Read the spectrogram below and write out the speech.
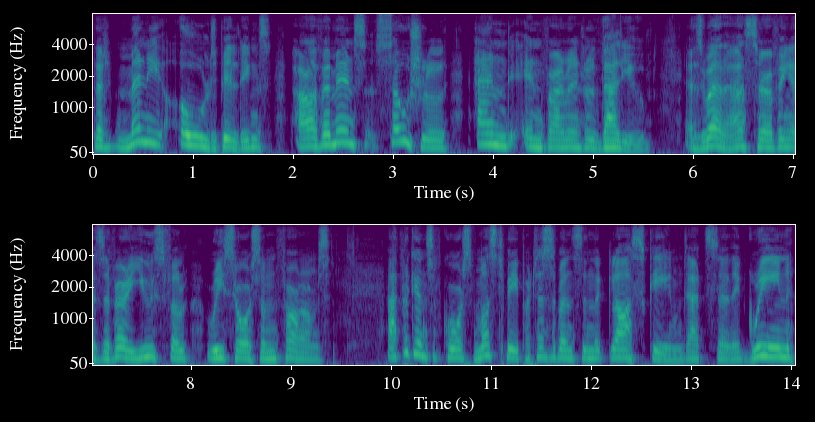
that many old buildings are of immense social and environmental value, as well as serving as a very useful resource on farms. Applicants, of course, must be participants in the GLAS scheme. That's uh, the Green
